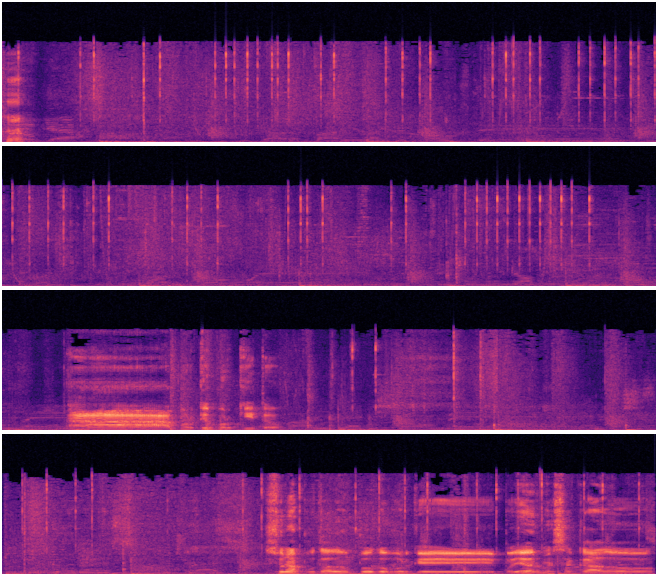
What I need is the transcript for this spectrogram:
ah, ¿por qué porquito? Es una putada un poco porque podía haberme sacado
